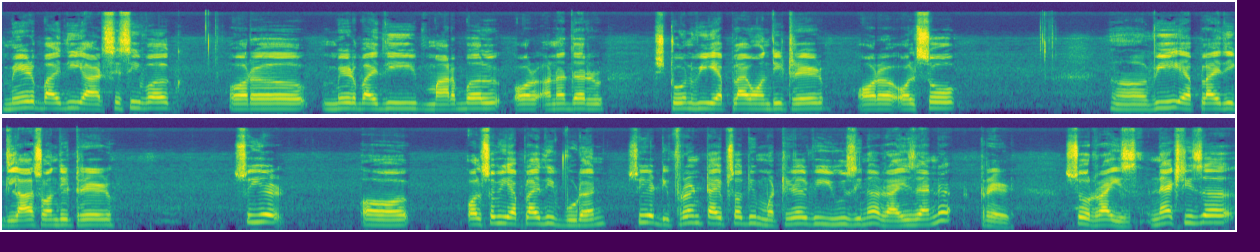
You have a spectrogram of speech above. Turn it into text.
made by the RCC work or uh, made by the marble or another stone we apply on the tread or uh, also uh, we apply the glass on the tread. So here uh, also we apply the wooden. So here different types of the material we use in a rise and a tread so rise. Next is a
